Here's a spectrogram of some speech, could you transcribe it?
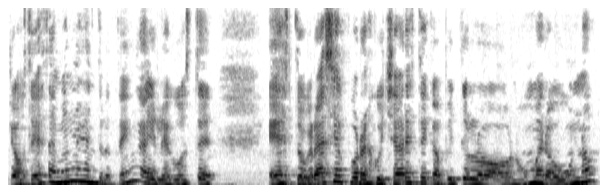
que a ustedes también les entretenga y les guste esto. Gracias por escuchar este capítulo número uno.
